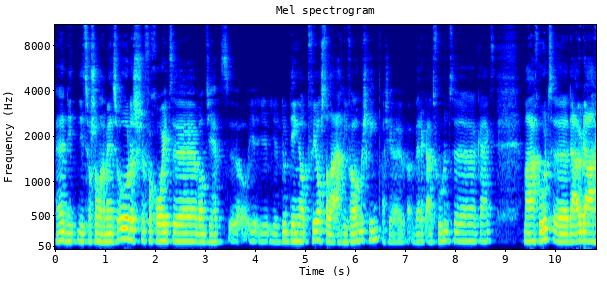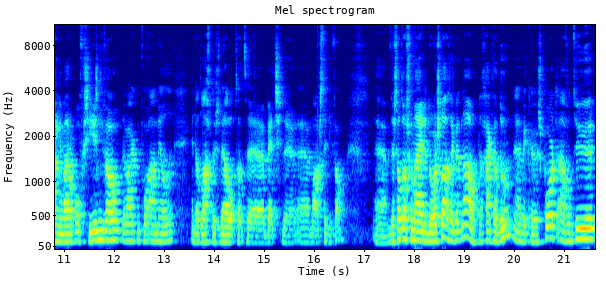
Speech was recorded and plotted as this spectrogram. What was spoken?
Niet, niet zoals sommige mensen, oh dat is vergooid, uh, want je, hebt, uh, je, je, doet dingen op veel te laag niveau misschien, als je werk uitvoerend uh, kijkt. Maar goed, de uitdagingen waren op officiersniveau, waar ik me voor aanmeldde. En dat lag dus wel op dat bachelor-master niveau. dus dat was voor mij de doorslag. Dat ik dacht, nou, dan ga ik dat doen. Dan heb ik sport, avontuur,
